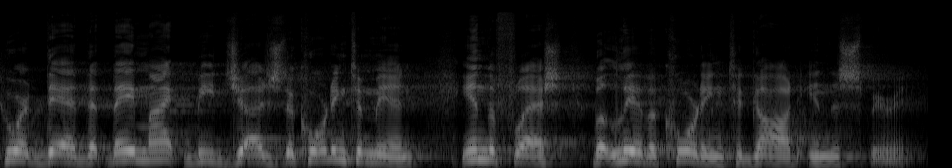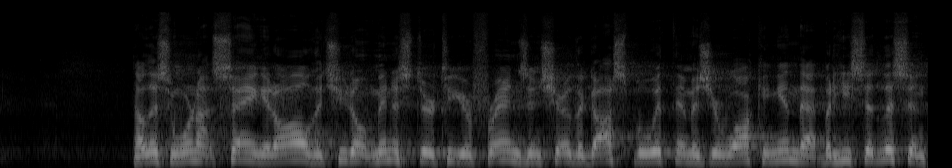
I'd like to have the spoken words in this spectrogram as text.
who are dead, that they might be judged according to men in the flesh, but live according to God in the spirit. Now, listen, we're not saying at all that you don't minister to your friends and share the gospel with them as you're walking in that. But he said, listen,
